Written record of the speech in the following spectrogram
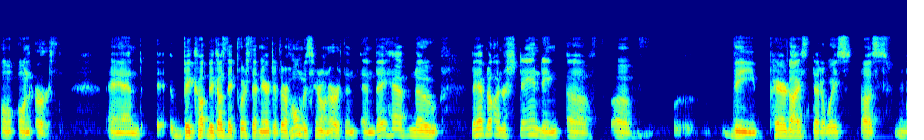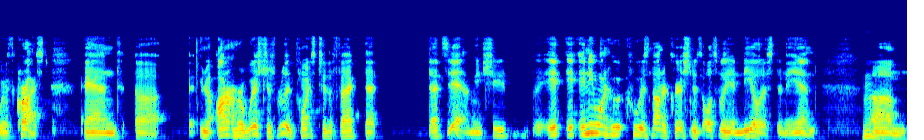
on, on, Earth, and because because they push that narrative, their home is here on Earth, and, and they have no they have no understanding of of the paradise that awaits us with Christ. And uh, you know, honor her wish just really points to the fact that that's it. I mean, she it, it, anyone who who is not a Christian is ultimately a nihilist in the end. Hmm. Um,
